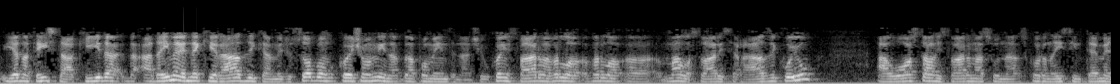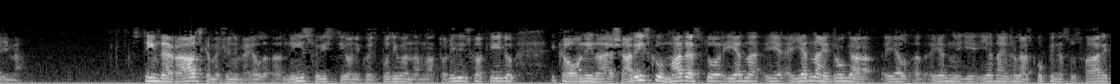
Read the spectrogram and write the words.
jedna te ista akida, da, a da imaju neke razlika među sobom koje ćemo mi napomenuti, znači u kojim stvarima vrlo, vrlo malo stvari se razlikuju, a u ostalim stvarima su na, skoro na istim temeljima s tim da je razlika među njima jel, nisu isti oni koji pozivaju na maturidijsku akidu i kao oni na šarijsku mada su jedna, jedna i druga jel, jedna, i druga skupina su stvari e,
